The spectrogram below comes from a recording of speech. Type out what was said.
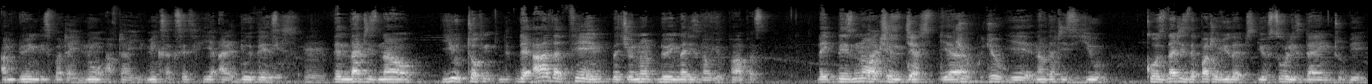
i'm doing this but i know after i make success here i'll do this. This, mm. then that is now you talking the other thing that you're not doing that is now your purpose. Like there's no That actual just yeah. you, you. yeah now that is you. Because that is the part of you that your soul is dying to be.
